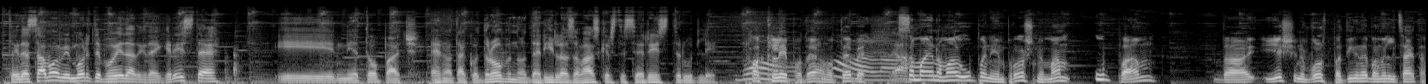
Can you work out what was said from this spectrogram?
Tako da samo mi morate povedati, kdaj greste. In je to pač eno tako drobno darilo za vas, ker ste se res trudili. Pa lepo, da je od tebe. Ja. Samo eno malo upanje in prošnjo imam, upam, da Ješin in Wolf pa ti ne bo imeli cajta.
